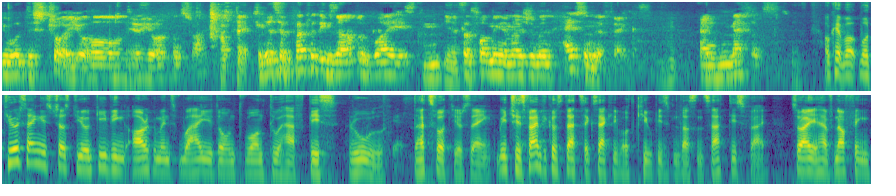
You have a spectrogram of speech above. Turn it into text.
you would destroy your whole your, your whole construction. Okay. So that's a perfect example why Yes. performing a measurement has an effect and matters. Okay, but what you're saying is just you're giving arguments why you don't want to have this rule. That's what you're saying, which is fine because that's exactly what QBism doesn't satisfy. So I have nothing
